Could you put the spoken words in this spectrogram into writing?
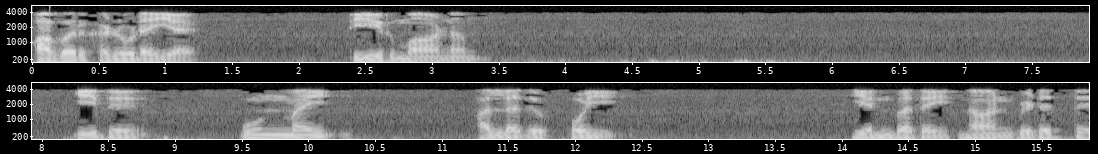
அவர்களுடைய தீர்மானம். இது உண்மை அல்லது பொய் என்பதை நான் விடுத்து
